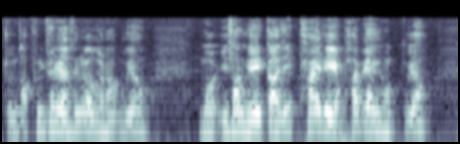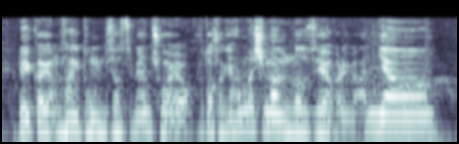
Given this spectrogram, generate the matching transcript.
좀 나쁜 편이라 생각을 하고요. 뭐 이상 여기까지 파이리의 파비앙이었고요. 여기까지 영상이 도움이 되셨으면 좋아요, 구독하기 한 번씩만 눌러주세요. 그러면 안녕.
